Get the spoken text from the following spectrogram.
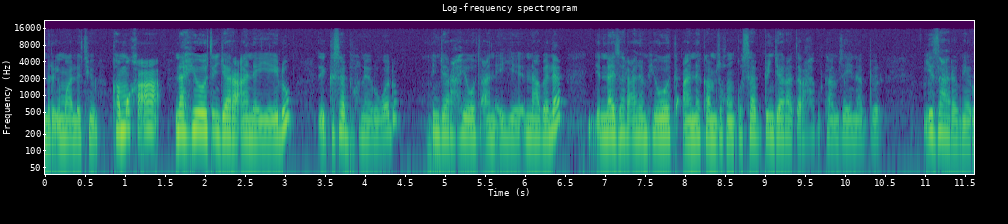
ንርኢ ማለት እዩ። ከምኡ ከኣ ናይ ሕይወት እንጀራ ኣነ እየ ኢሉ ክሰብኽ ነይርዎዶ? እንጀራ ሕይወት ኣነ እየ እናበለ ናይ ዘለኣለም ሕይወት ኣነ ከም ዝኾንኩ ሰብ ብእንጀራ ጥራሕ ከም ዘይነብር ይዛረብ ነይሩ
